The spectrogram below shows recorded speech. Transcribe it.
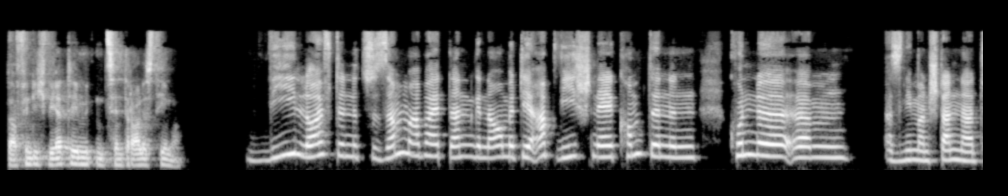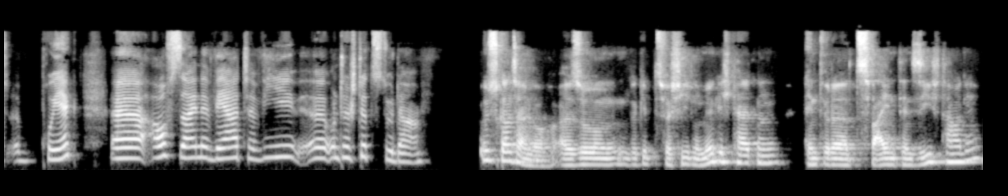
Da finde ich Werte mit ein zentrales Thema. Wie läuft denn eine Zusammenarbeit dann genau mit dir ab? Wie schnell kommt denn ein Kunde, ähm, also nehmen wir ein Standardprojekt, äh, auf seine Werte? Wie äh, unterstützt du da? Ist ganz einfach. Also da gibt es verschiedene Möglichkeiten. Entweder zwei Intensivtage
